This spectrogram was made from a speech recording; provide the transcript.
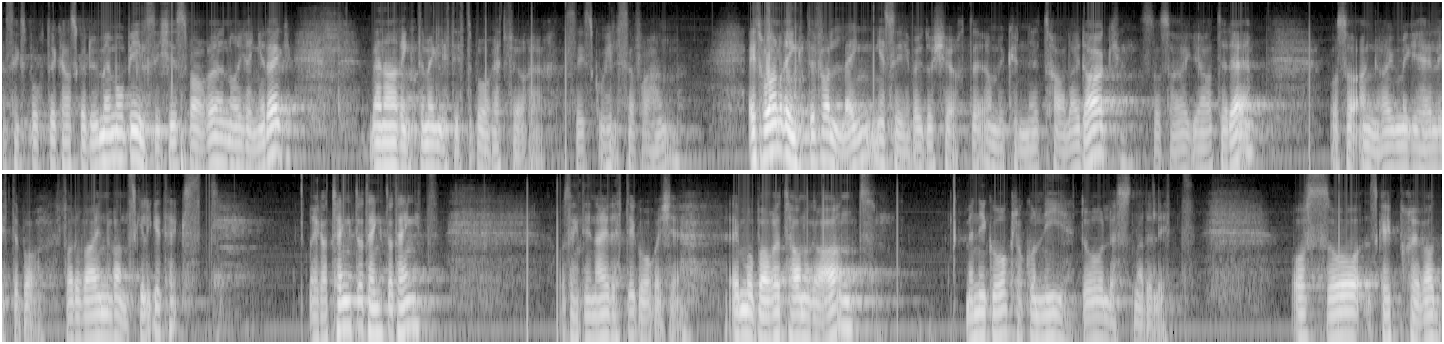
Så jeg spurte hva skal du med mobil, så ikke svare når jeg ringer deg. Men han ringte meg litt etterpå, rett før her, så jeg skulle hilse fra han. Jeg tror han ringte for lenge siden jeg var ute og kjørte, om vi kunne tale i dag. Så sa jeg ja til det. Og så angrer jeg meg i hjel etterpå, for det var en vanskelig tekst. Jeg har tenkt og tenkt og tenkt, og så tenkte jeg nei, dette går ikke. Jeg må bare ta noe annet. Men i går klokka ni, da løsna det litt. Og så skal jeg prøve å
